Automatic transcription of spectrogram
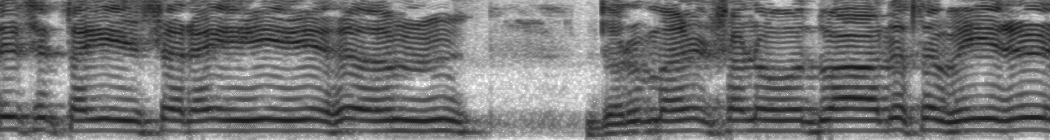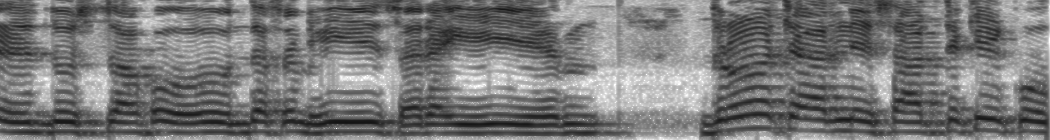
निशित दुर्मर्षणो द्वादश भीर दुस्सहो दस भी सरई द्रोणाचार्य ने सात्यकी को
